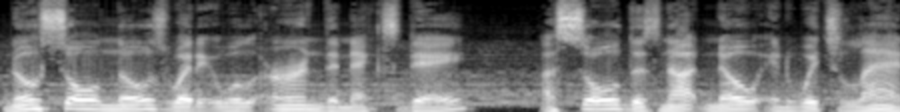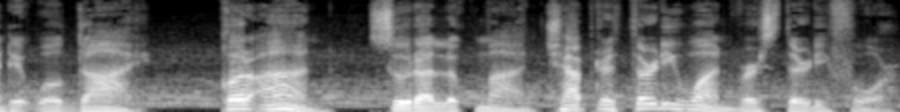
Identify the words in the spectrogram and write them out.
No soul knows what it will earn the next day. A soul does not know in which land it will die. Quran, Surah Luqman, chapter 31, verse 34.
